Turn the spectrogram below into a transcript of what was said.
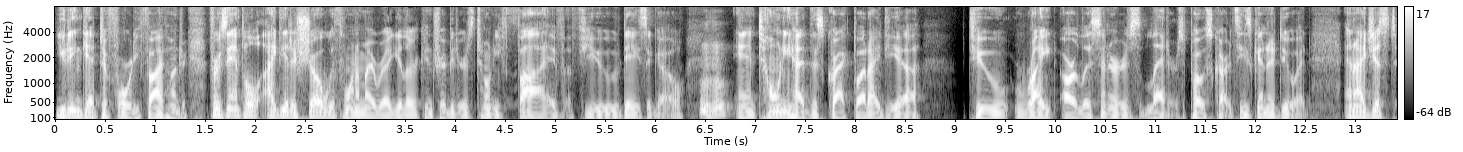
You didn't get to 4,500. For example, I did a show with one of my regular contributors, Tony Five, a few days ago. Mm-hmm. And Tony had this crackpot idea to write our listeners letters, postcards. He's going to do it. And I just,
